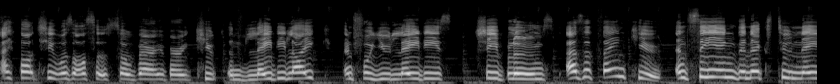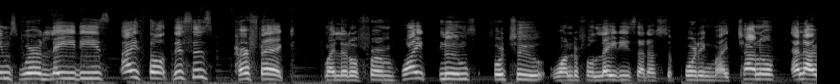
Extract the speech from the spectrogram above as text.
I thought she was also so very, very cute and ladylike. And for you ladies, she blooms as a thank you. And seeing the next two names were ladies, I thought this is perfect. My little firm white blooms for two wonderful ladies that are supporting my channel. And I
